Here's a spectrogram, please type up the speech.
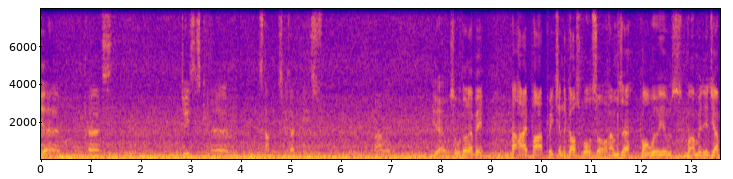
Yeah. Um, because Jesus can um, stand up to his enemies, and I will. Yeah, so we're going to be at Hyde Park preaching the gospel. So Hamza, Paul Williams, Mohammed Hijab,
